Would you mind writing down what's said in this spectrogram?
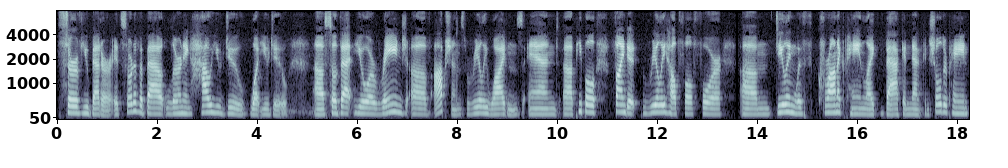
serve you better. It's sort of about learning how you do what you do. Uh, so that your range of options really widens, and uh, people find it really helpful for um, dealing with chronic pain like back and neck and shoulder pain,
